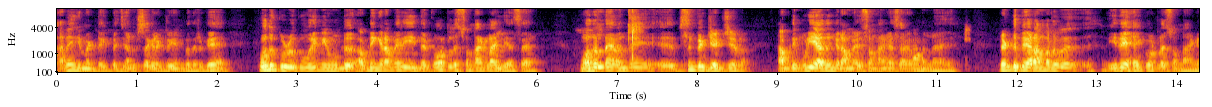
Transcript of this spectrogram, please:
அரேஞ்ச்மெண்ட் இப்போ ஜெனரல் செக்ரட்டரி என்பதற்கு பொதுக்குழுக்கு உரிமை உண்டு அப்படிங்கிற மாதிரி இந்த கோர்ட்டில் சொன்னாங்களா இல்லையா சார்? முதல்ல வந்து சிங்கிள் ஜட்ஜு அப்படி முடியாதுங்கிற மாதிரி சொன்னாங்க ரெண்டு பேர் அமர்வு இதே ஹைகோர்ட்டில் சொன்னாங்க.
